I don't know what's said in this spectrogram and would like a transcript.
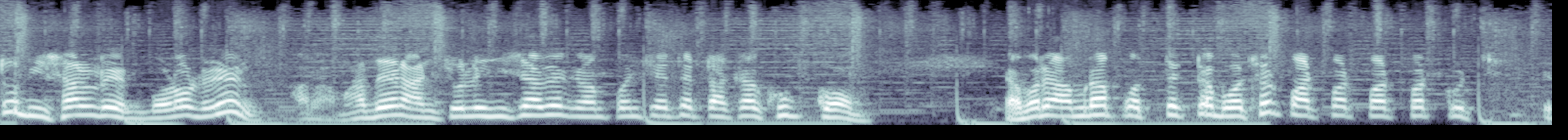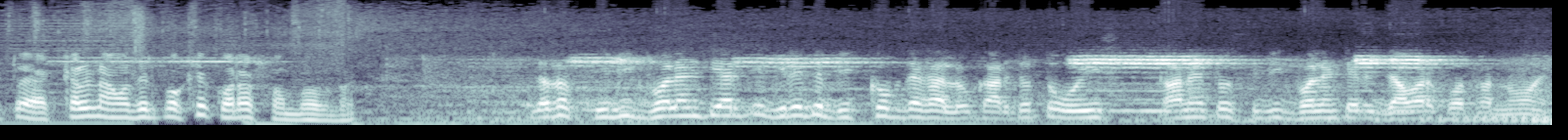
তো বিশাল ড্রেন বড় ড্রেন আর আমাদের আঞ্চলিক হিসাবে গ্রাম পঞ্চায়েতের টাকা খুব কম। এবারে আমরা প্রত্যেকটা বছর পাট পাট পাট পাট করছি এটা এককালীন আমাদের পক্ষে করা সম্ভব নয়। দাদা সিভিক ভলেন্টিয়ারকে ঘিরে যে বিক্ষোভ দেখাল কার্যত ওই স্থানে তো সিভিক ভলেন্টিয়ার যাওয়ার কথা নয়।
